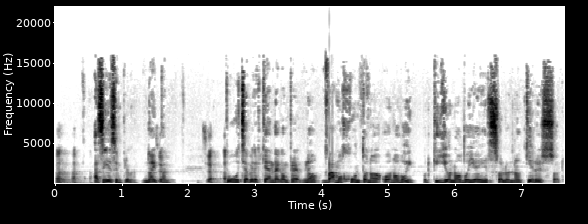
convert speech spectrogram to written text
Así de simple, no hay pan. Pucha, pero es que anda a comprar. No, vamos juntos no, o no voy, porque yo no voy a ir solo, no quiero ir solo.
